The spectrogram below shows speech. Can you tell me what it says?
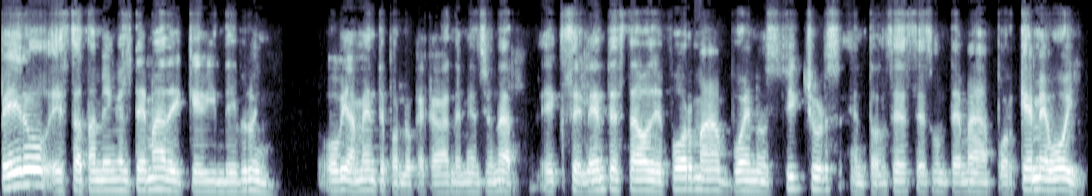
Pero está también el tema de Kevin De Bruyne. Obviamente, por lo que acaban de mencionar, excelente estado de forma, buenos fixtures, entonces es un tema, ¿por qué me voy?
